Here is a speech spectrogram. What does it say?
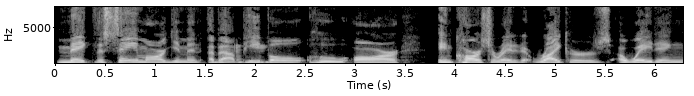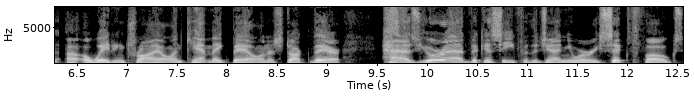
make the same argument about Mm-hmm. people who are incarcerated at Rikers awaiting uh, awaiting trial and can't make bail and are stuck there. Has your advocacy for the January 6th folks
